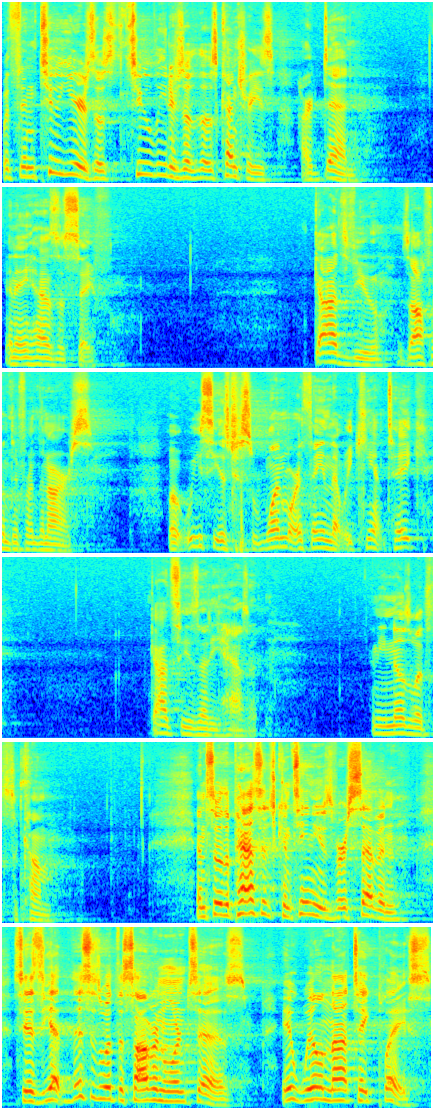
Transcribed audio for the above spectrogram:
Within two years, those two leaders of those countries are dead, and Ahaz is safe. God's view is often different than ours. What we see is just one more thing that we can't take. God sees that He has it, and He knows what's to come. And so the passage continues, verse 7 says, Yet this is what the sovereign Lord says it will not take place,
